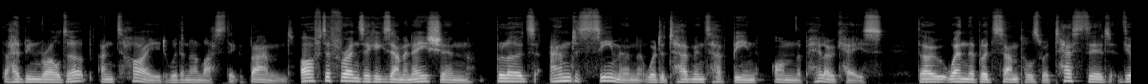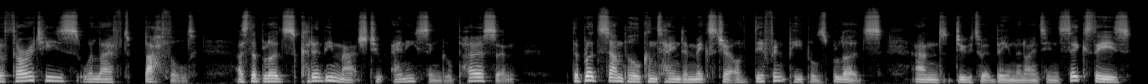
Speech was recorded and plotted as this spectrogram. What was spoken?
that had been rolled up and tied with an elastic band. After forensic examination, blood and semen were determined to have been on the pillowcase, though when the blood samples were tested, the authorities were left baffled, as the bloods couldn't be matched to any single person. The blood sample contained a mixture of different people's bloods, and due to it being the 1960s,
